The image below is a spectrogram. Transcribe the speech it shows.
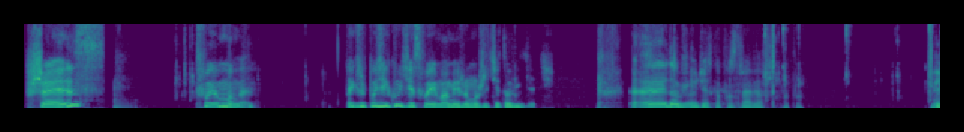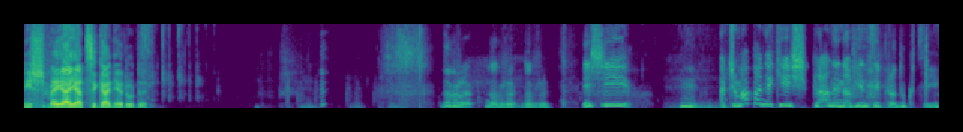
przez twoją mamę. Także podziękujcie swojej mamie, że możecie to widzieć. E, dobrze. Dziecka pozdrawiasz. No to... Liszmy jaja, cyganie rudy. Dobrze, dobrze, dobrze. Jeśli. Hmm. A czy ma pan jakieś plany na więcej produkcji?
